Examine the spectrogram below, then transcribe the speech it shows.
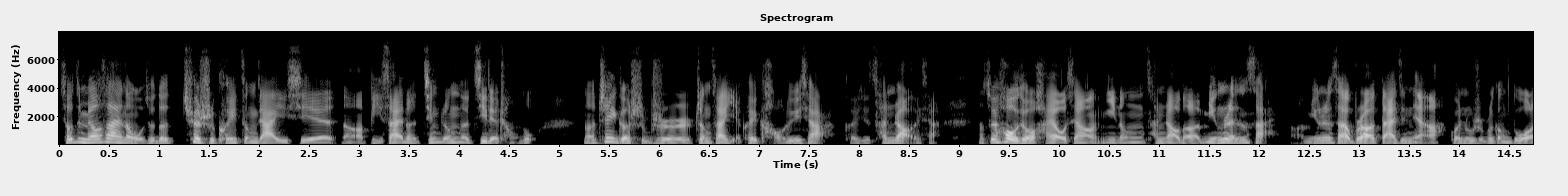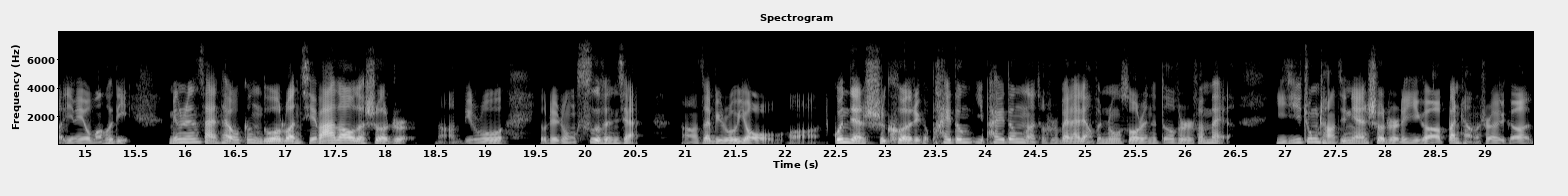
小锦标赛呢，我觉得确实可以增加一些啊比赛的竞争的激烈程度。那这个是不是正赛也可以考虑一下，可以去参照一下？那最后就还有像你能参照的名人赛，名人赛我不知道大家今年啊关注是不是更多了，因为有王鹤棣。名人赛它有更多乱七八糟的设置啊，比如有这种四分线啊，再比如有呃关键时刻的这个拍灯，一拍灯呢，就是未来两分钟所有人的得分是翻倍的。以及中场今年设置了一个半场的时候有一个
